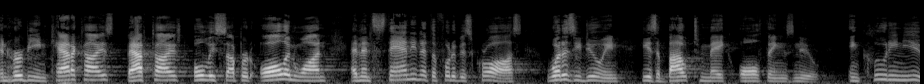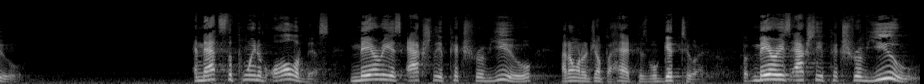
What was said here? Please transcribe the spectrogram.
and her being catechized, baptized, holy suppered, all in one, and then standing at the foot of his cross, what is he doing? He is about to make all things new, including you. And that's the point of all of this. Mary is actually a picture of you. I don't want to jump ahead because we'll get to it. But Mary is actually a picture of you.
